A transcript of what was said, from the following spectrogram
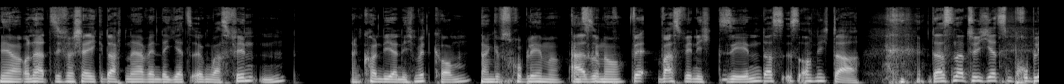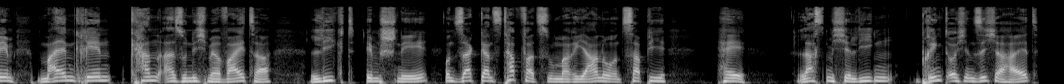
Ja, Und hat sich wahrscheinlich gedacht, naja, wenn die jetzt irgendwas finden, dann konnten die ja nicht mitkommen. dann gibt's Probleme. Also, genau. was wir nicht sehen, das ist auch nicht da. Das ist natürlich jetzt ein Problem. Malmgren kann also nicht mehr weiter, liegt im Schnee und sagt ganz tapfer zu Mariano und Zappi, hey, lasst mich hier liegen, bringt euch in Sicherheit.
